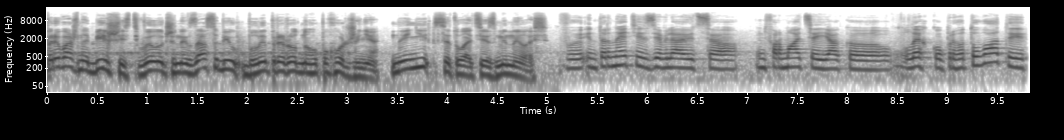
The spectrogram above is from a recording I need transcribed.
Переважна більшість вилучених засобів були природного походження. Нині ситуація змінилась. В інтернеті з'являється інформація, як е, легко приготувати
